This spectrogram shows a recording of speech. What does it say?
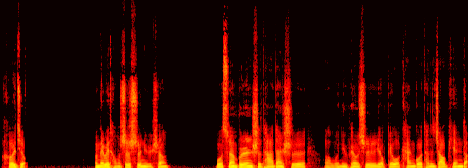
喝酒。那位同事是女生，我虽然不认识她，但是呃，我女朋友是有给我看过她的照片的。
